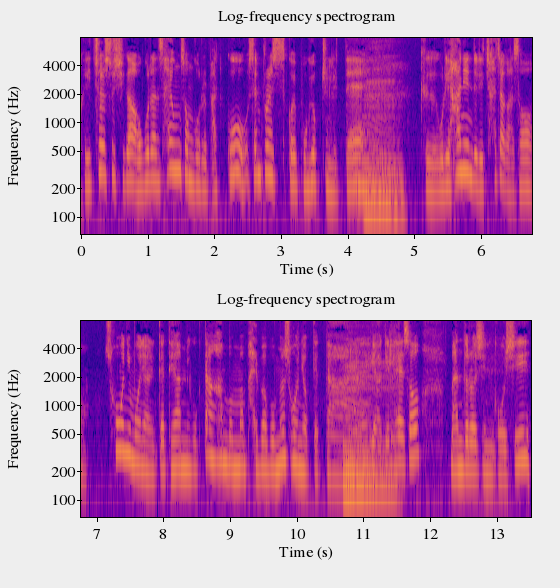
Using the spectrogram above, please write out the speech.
그 이철수 씨가 억울한 사형 선고를 받고 샌프란시스코에 복역 중일 때그 음. 우리 한인들이 찾아가서 소원이 뭐냐니까 대한민국 땅 한 번만 밟아보면 소원이 없겠다라는 음. 이야기를 해서 만들어진 곳이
